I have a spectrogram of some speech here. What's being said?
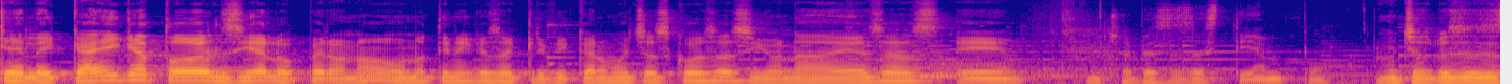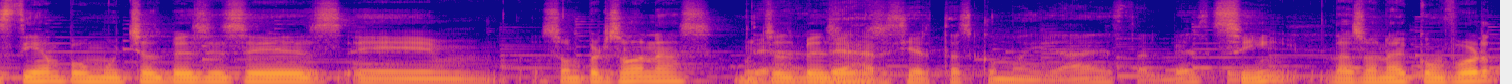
que le caiga todo el cielo, pero no, uno tiene que sacrificar muchas cosas y una de esas eh, Muchas veces es tiempo. muchas veces es tiempo, muchas veces es eh, son personas, muchas veces Dejar ciertas comodidades, tal vez. que- sí, la zona de confort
